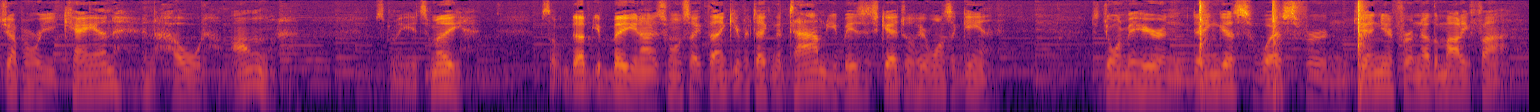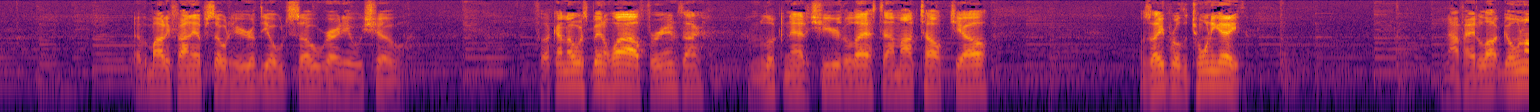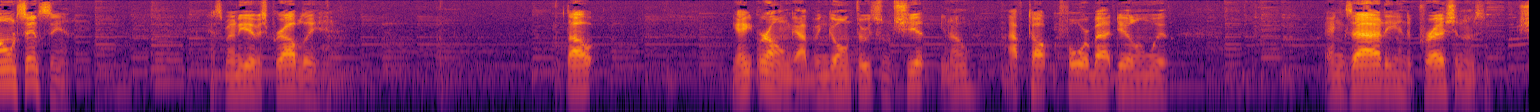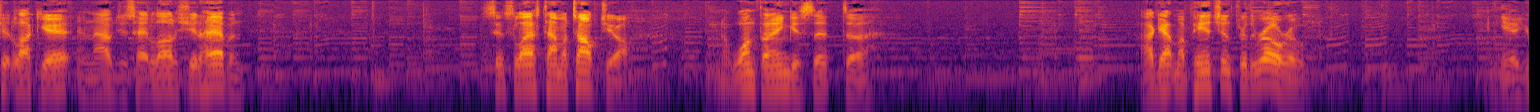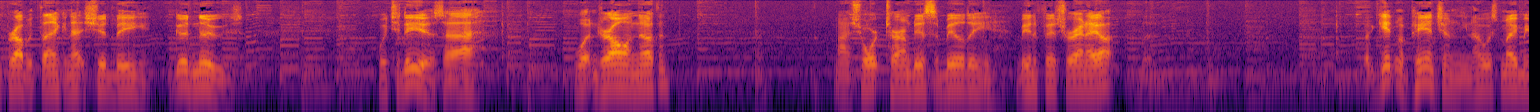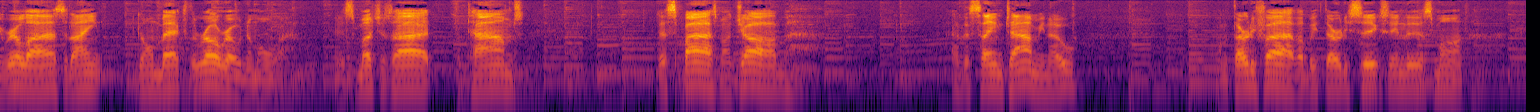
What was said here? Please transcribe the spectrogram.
Just jumping where you can and hold on. It's me, it's me. So, WB, and I just want to say thank you for taking the time to your busy schedule here once again to join me here in Dingess, West Virginia for another mighty fine. Another mighty fine episode here of the Old Soul Radio Show. Fuck, I know it's been a while, friends. I, I'm looking at it here. The last time I talked to y'all was April the 28th. And I've had a lot going on since then. As many of us probably thought, you ain't wrong. I've been going through some shit, you know. I've talked before about dealing with anxiety and depression and shit like that, and I've just had a lot of shit happen since the last time I talked to y'all. You know, one thing is that uh, I got my pension through the railroad. Yeah, you're probably thinking that should be good news. Which it is. I wasn't drawing nothing. My short term disability benefits ran out, but but getting my pension, you know, it's made me realize that I ain't going back to the railroad no more. As much as I at times despise my job, at the same time, you know, I'm 35. I'll be 36 into this month,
